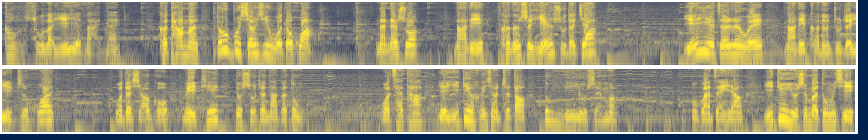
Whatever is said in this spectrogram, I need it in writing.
告诉了爷爷奶奶，可他们都不相信我的话。奶奶说，那里可能是鼹鼠的家。爷爷则认为那里可能住着一只獾。我的小狗每天都守着那个洞，我猜它也一定很想知道洞里有什么。不管怎样，一定有什么东西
